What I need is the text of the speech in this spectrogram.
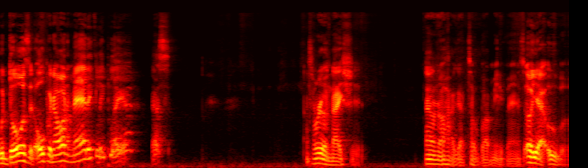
with doors that open automatically, player. That's that's real nice shit. I don't know how I got to talk about minivans. Oh yeah, Uber.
